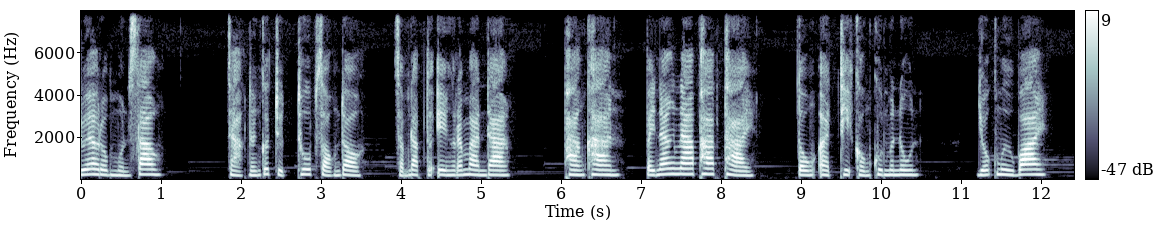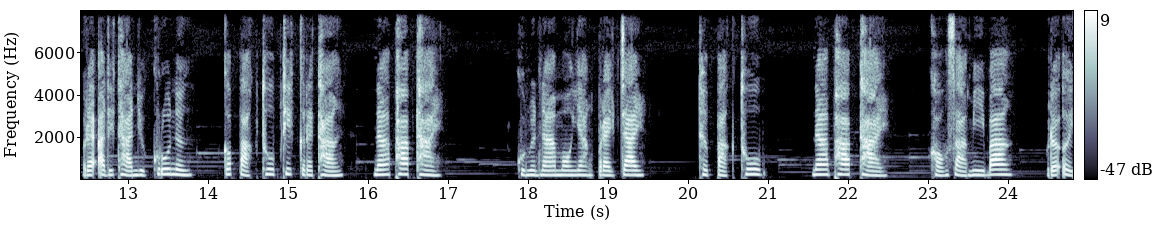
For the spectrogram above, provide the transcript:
ด้วยอารมณ์หม่นเศร้า จากนั้นก็จุดธูปสองดอกสำหรับตัวเองและมารดา พางคารไปนั่งหน้าภาพถ่าย ตรงอัฐิของคุณมนูนยกมือไหว้และอธิษฐานอยู่ครู่หนึ่ง ก็ปักธูปที่กระถางหน้าภาพถ่าย คุณวรรณามองอย่างแปลกใจ เธอปักธูปหน้าภาพถ่ายของสามีบ้างแล้วเอ่ย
